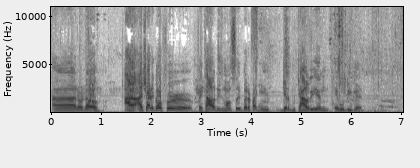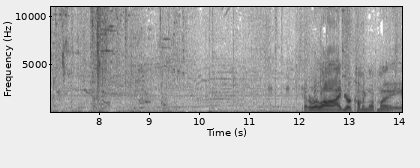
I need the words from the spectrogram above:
I don't know. I, I try to go for fatalities mostly, but if I can get a brutality in, it would be good. Or alive, you're coming with me.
